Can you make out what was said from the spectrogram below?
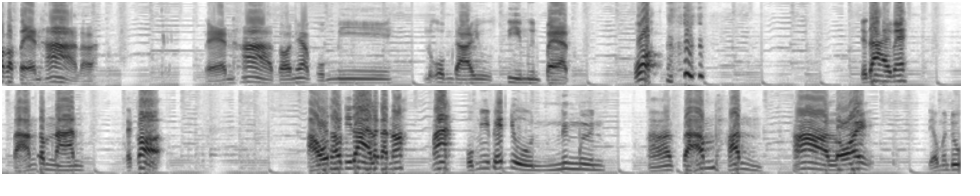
ท่ากับแสนห้าเหรอแสนห้าตอนเนี้ยผมมีลูกอมดาวอยู่สี่หมื่นแปดโอ้จะได้ไหมสามตำนาน แต่ก็ เอาเท่าที่ได้แล้วกันเนาะมาผมมีเพชรอยู่หนึ่งหมื่นอ่าสามพันห้าร้อยเดี๋ยวมาดู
